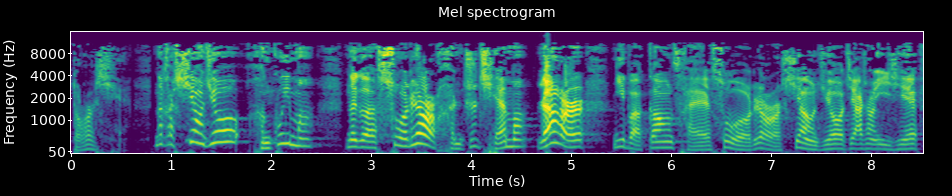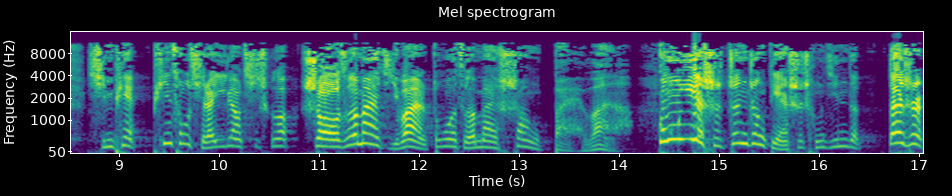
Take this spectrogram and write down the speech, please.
多少钱？那个橡胶很贵吗？那个塑料很值钱吗？然而，你把钢材、塑料、橡胶加上一些芯片拼凑起来，一辆汽车少则卖几万，多则卖上百万啊！工业是真正点石成金的，但是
